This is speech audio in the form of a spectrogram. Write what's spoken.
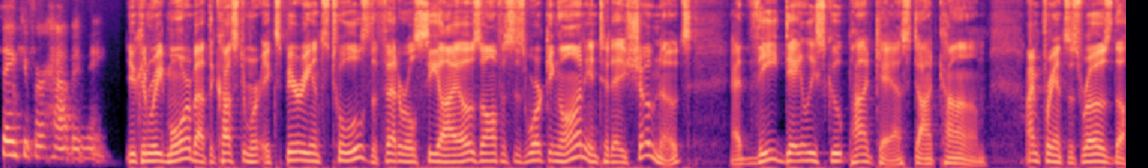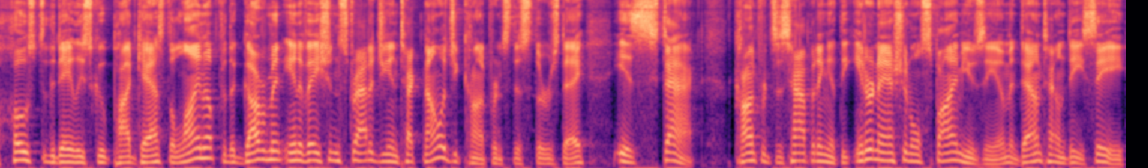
Thank you for having me. You can read more about the customer experience tools the federal CIO's office is working on in today's show notes at thedailyscooppodcast.com. I'm Francis Rose, the host of the Daily Scoop podcast. The lineup for the Government Innovation Strategy and Technology Conference this Thursday is stacked. Conference is happening at the International Spy Museum in downtown DC.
